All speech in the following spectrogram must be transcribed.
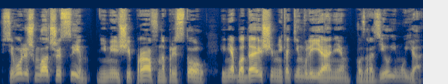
Всего лишь младший сын, не имеющий прав на престол и не обладающим никаким влиянием, возразил ему я.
